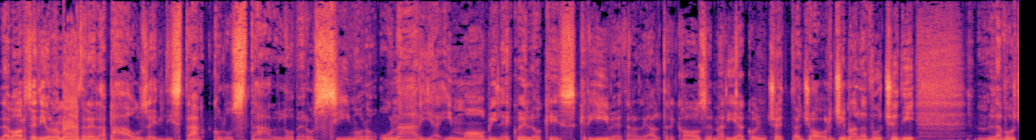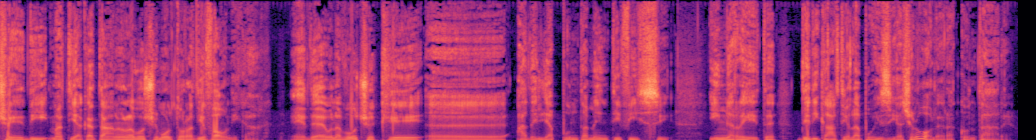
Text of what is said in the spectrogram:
La morte di una madre, la pausa, il distacco, lo stallo, per Ossimoro, un'aria immobile, quello che scrive tra le altre cose Maria Concetta Giorgi, ma la voce di, la voce di Mattia Catano è una voce molto radiofonica ed è una voce che eh, ha degli appuntamenti fissi in rete dedicati alla poesia. Ce lo vuole raccontare?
